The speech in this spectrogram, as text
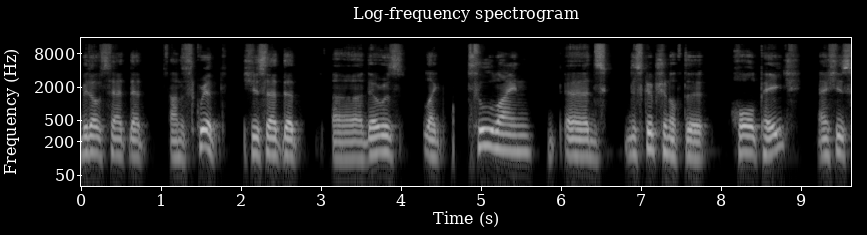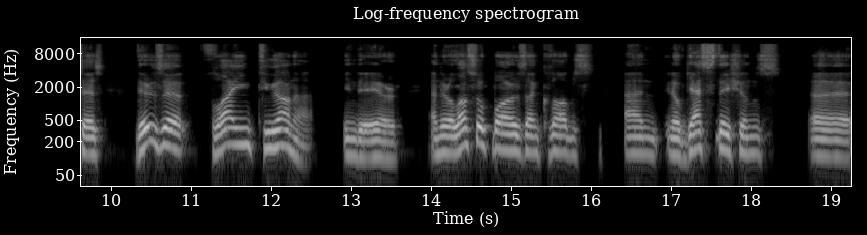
Willow said that on the script, she said that uh, there was like two line uh, description of the whole page, and she says there's a flying Tiana in the air, and there are lots of bars and clubs and you know gas stations uh,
